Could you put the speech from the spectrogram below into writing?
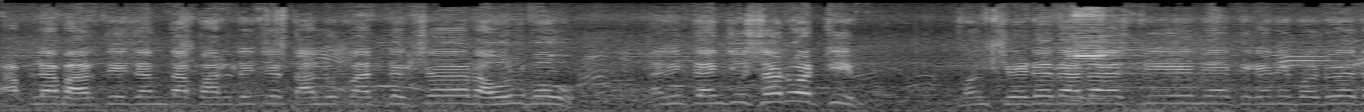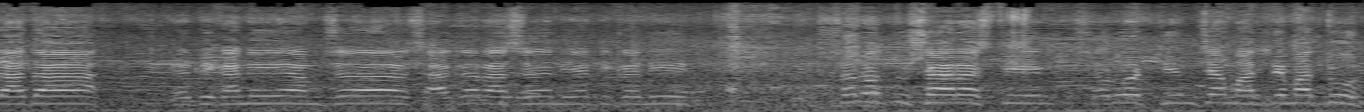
आपल्या भारतीय जनता पार्टीचे तालुका अध्यक्ष राहुल भाऊ आणि त्यांची सर्व टीम मग शेडे दादा असतील या ठिकाणी बडवे दादा या ठिकाणी आमचं सागर आसन या ठिकाणी सर्व तुषार असतील सर्व टीमच्या माध्यमातून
